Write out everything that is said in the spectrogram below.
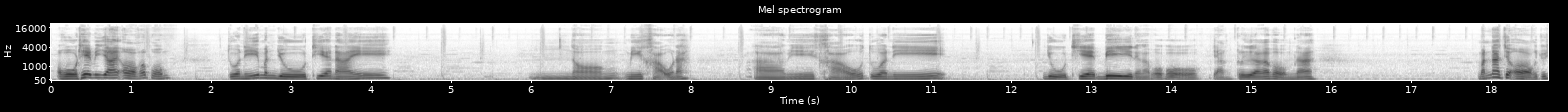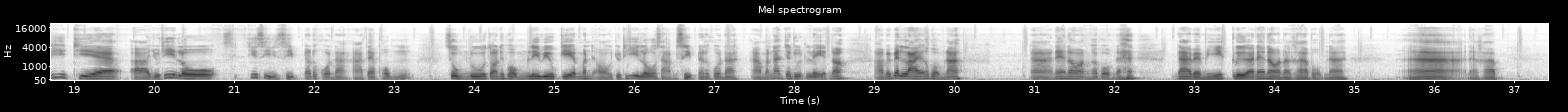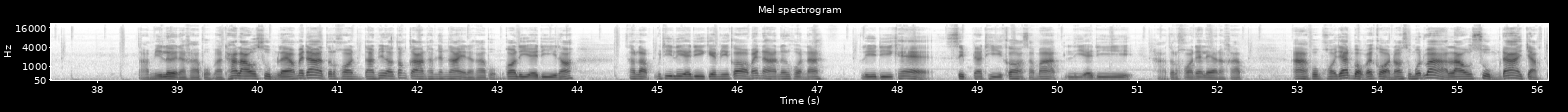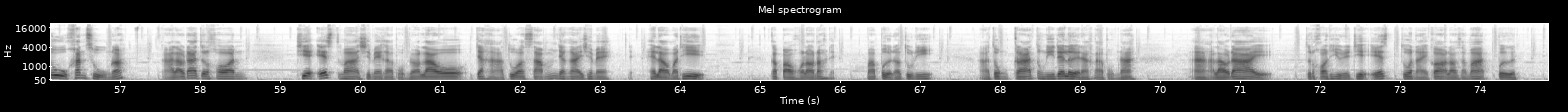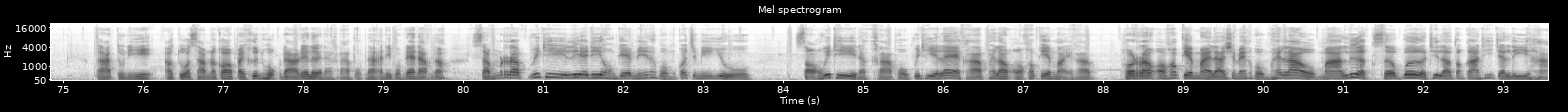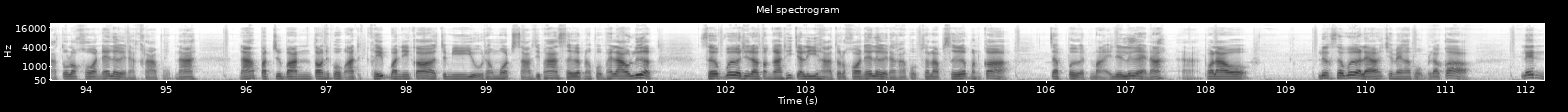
โอ้โห เทพนิยายออกครับผม ตัวนี้มันอยู่เทียไหน น้องมีเขานะ อ่า มีเขาตัวนี้อยู่เทียบีนะครับ โอ้โห อย่างเกลือครับผมนะ มันน่าจะออกอยู่ที่เทียอ่าอยู่ที่โลที่ 40 นะทุกคนนะอ่าแต่ผมสุ่มดูตอนที่ผมรีวิวเกมมันออกอยู่ที่โล 30 นะทุกคนนะอ่ามันน่าจะดุดเลทเนาะอ่าไม่เป็นไรครับผมนะ อ่าแน่นอนครับผมนะ ได้แบบนี้เกลือแน่นอนนะครับผมนะ อ่านะครับตามนี้เลยนะครับผมถ้าเราสุ่มแล้วไม่ได้ตัวละครตามที่เราต้องการทำยังไงนะครับผมก็รีไอดีเนาะสำหรับวิธีรีไอดีเกมนี้ก็ไม่นานนะทุกคนนะ รีดีแค่ 10 นาทีก็สามารถรีไอดีหาตัวละครได้แล้วนะครับอ่าผมขออนุญาตบอกไว้ก่อนเนาะสมมติว่าเราสุ่มได้จากตู้ขั้นสูงเนาะอ่าเราได้ตัวละคร T.S มาใช่ไหมครับผมเนาะเราจะหาตัวซ้ำยังไงใช่ไหมเนี่ยให้เรามาที่กระเป๋าของเราเนาะเนี่ยมาเปิดเอาตรงนี้อ่าตรงการ์ดตรงนี้ได้เลยนะครับผมนะอ่าเราได้ตัวละครที่อยู่ใน T.S ตัวไหนก็เราสามารถเปิด การ์ดตัวนี้เอาตัวซ้ำแล้วก็ไปขึ้น 6 ดาวได้เลยนะครับผมนะ อันนี้ผมแนะนำเนาะสำหรับวิธีรีไอดีของเกมนี้นะผมก็จะมีอยู่ 2 วิธีนะครับผมวิธีแรกครับ ให้เราออกเข้าเกมใหม่ครับพอเราออกเข้าเกมใหม่แล้วใช่ไหมครับผมให้เรามาเลือกเซิร์ฟเวอร์ที่เราต้องการที่จะรีหาตัวละครได้เลยนะครับผมนะนะ ปัจจุบันตอนที่ผมอัดคลิปวันนี้ก็จะมีอยู่ทั้งหมด 35 เซิร์ฟนะผมให้เราเลือก เซิร์ฟเวอร์ที่เราต้องการที่จะรีหาตัวละครได้เลยนะครับผมสำหรับเซิร์ฟมันก็จะเปิดใหม่เรื่อยๆนะอ่าพอเราเลือกเซิร์ฟเวอร์แล้วใช่ไหมครับผมแล้วก็เล่น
